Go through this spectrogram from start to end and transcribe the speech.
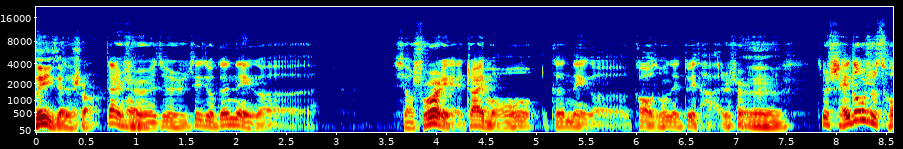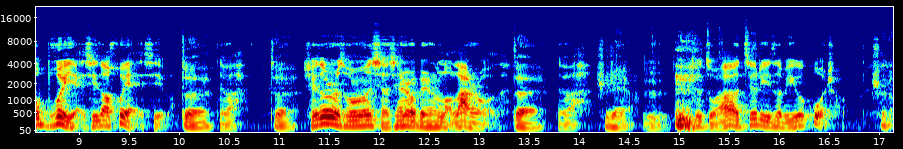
的一件事儿。但嗯是就是这就跟那个小说里张艺谋跟那个高晓松那对谈似的，嗯，就谁都是从不会演戏到会演戏吧，对对吧？对谁都是从小鲜肉变成老腊肉的，对，对吧？是这样，嗯，就总要经历这么一个过程，是的，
